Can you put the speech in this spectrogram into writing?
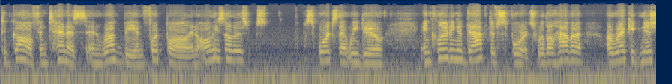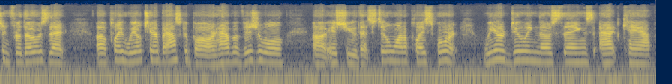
to golf and tennis and rugby and football and all these other sports that we do including adaptive sports where they'll have a, a recognition for those that uh, play wheelchair basketball or have a visual uh, issue that still want to play sport. We are doing those things at camp,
